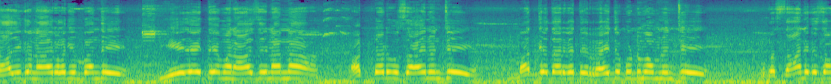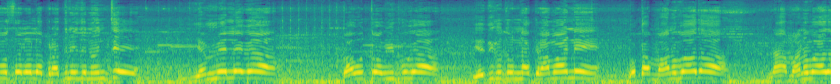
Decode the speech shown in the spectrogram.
రాజకీయ నాయకులకు ఇబ్బంది. ఏదైతే మన ఆశనన్న అట్టడుగు స్థాయి నుంచి మధ్యతరగతి రైతు కుటుంబం నుంచి ఒక స్థానిక సంస్థలలో ప్రతినిధి నుంచి ఎమ్మెల్యేగా ప్రభుత్వ విప్పుగా ఎదుగుతున్న క్రమాన్ని ఒక మనువాద నా మనువాద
